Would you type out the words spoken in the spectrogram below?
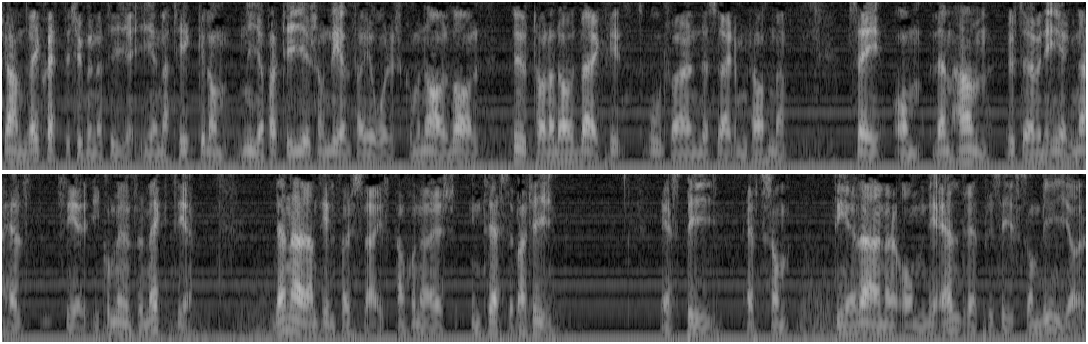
22 6 2010 i en artikel om nya partier som deltar i årets kommunalval uttalade David Bergqvist, ordförande Sverigedemokraterna, sig om vem han, utöver det egna, helst ser i kommunfullmäktige. Den äran tillför Sveriges pensionärers intresseparti, SPI, eftersom det värnar om de äldre precis som vi gör.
